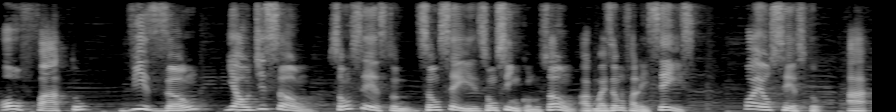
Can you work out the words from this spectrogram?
olfato, visão e audição. São sexto, são seis, são cinco, não são? Ah, mas eu não falei seis? Qual é o sexto? A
